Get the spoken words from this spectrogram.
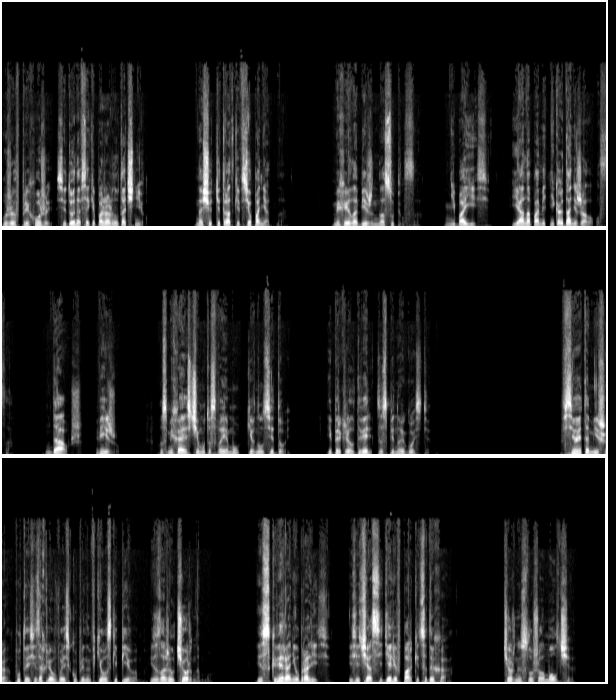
Уже в прихожей Седой на всякий пожарный уточнил. Насчет тетрадки все понятно? Михаил обиженно насупился. Не боись. Я на память никогда не жаловался. Да уж, вижу. Усмехаясь чему-то своему, кивнул Седой и прикрыл дверь за спиной гостя. Все это Миша, путаясь и захлебываясь купленным в киоске пивом, изложил черному. Из сквера они убрались и сейчас сидели в парке ЦДХ. Черный слушал молча,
